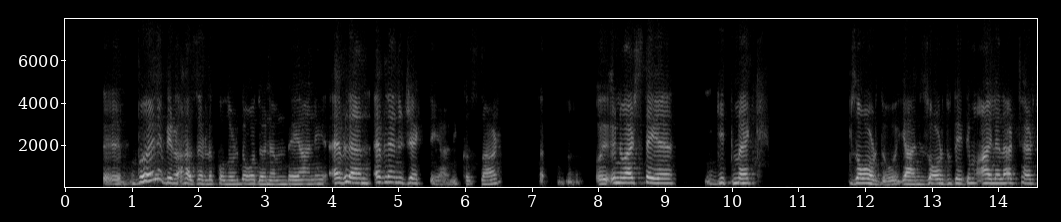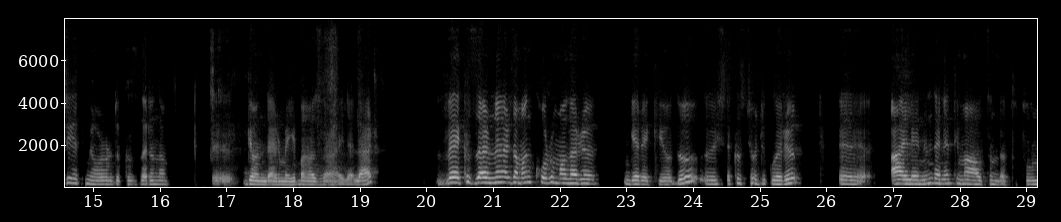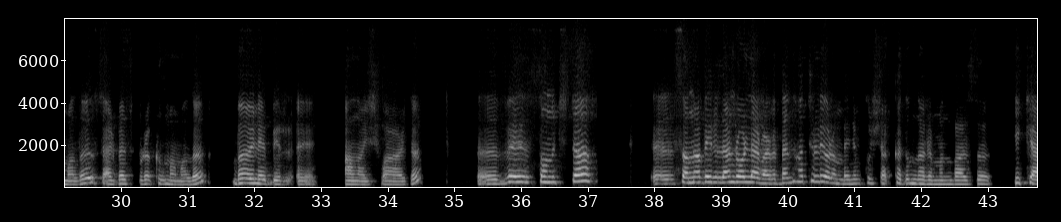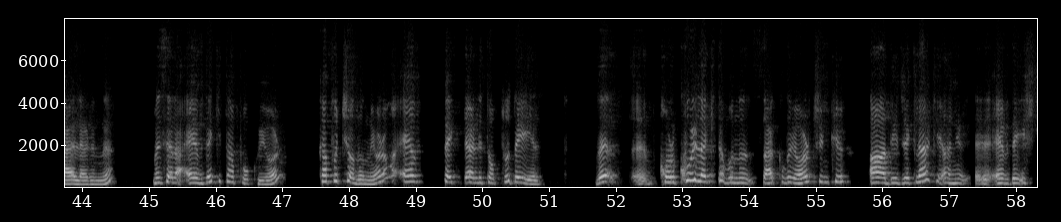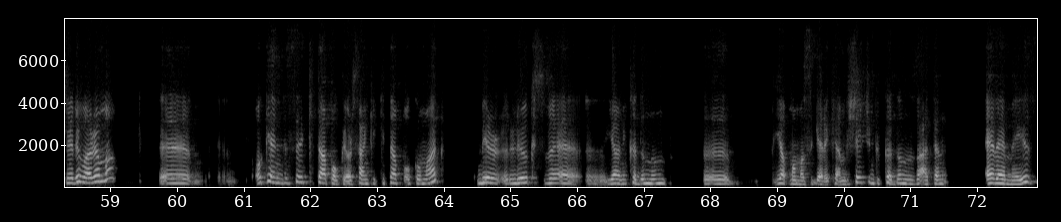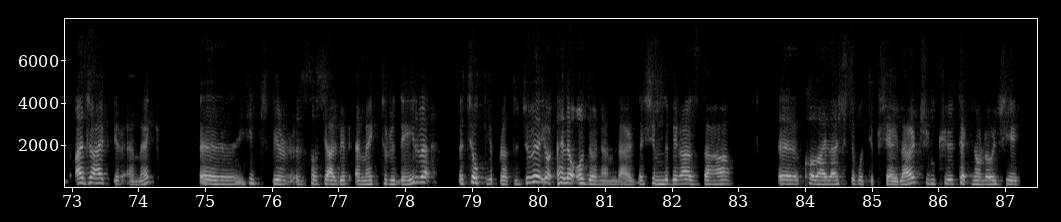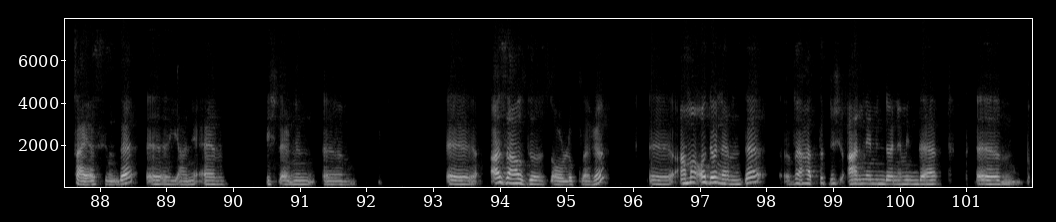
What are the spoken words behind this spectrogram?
e, böyle bir hazırlık olurdu o dönemde. Yani evlen evlenecekti yani kızlar. Üniversiteye gitmek zordu. Yani zordu dedim aileler tercih etmiyordu kızlarını e, göndermeyi bazı aileler. Ve kızlarını her zaman korumaları gerekiyordu. E, işte kız çocukları e, ailenin denetimi altında tutulmalı, serbest bırakılmamalı. Böyle bir e, anlayış vardı. E, ve sonuçta e, sana verilen roller var ve ben hatırlıyorum benim kuşak kadınlarımın bazı hikayelerini. Mesela evde kitap okuyor, kapı çalınıyor ama ev pek derli toplu değil ve e, korkuyla kitabını saklıyor çünkü aa diyecekler ki hani e, evde işleri var ama e, o kendisi kitap okuyor sanki kitap okumak bir lüks ve e, yani kadının e, yapmaması gereken bir şey. Çünkü kadın zaten ev emeği acayip bir emek. E, hiçbir sosyal bir emek türü değil ve, ve çok yıpratıcı ve hele o dönemlerde şimdi biraz daha e, kolaylaştı bu tip şeyler. Çünkü teknoloji sayesinde e, yani ev işlerinin e, e, azaldığı zorlukları e, ama o dönemde ve hatta düş, annemin döneminde, e,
